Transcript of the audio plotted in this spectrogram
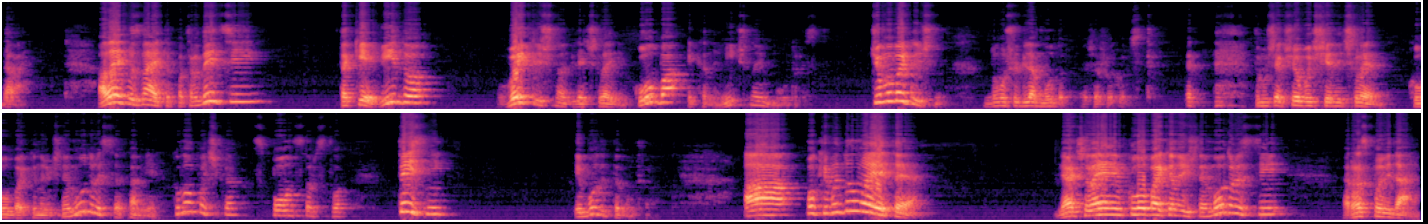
Давайте. Але, як ви знаєте, по традиції, таке відео виключно для членів клуба економічної мудрості. Чому виключно? Тому що для мудр, а що ж ви хочете. Тому що якщо ви ще не член клубу економічної мудрості, там є кнопочка, спонсорство, тисніть і будете мудрими. А поки ви думаєте, для членів клубу економічної мудрості розповідаємо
